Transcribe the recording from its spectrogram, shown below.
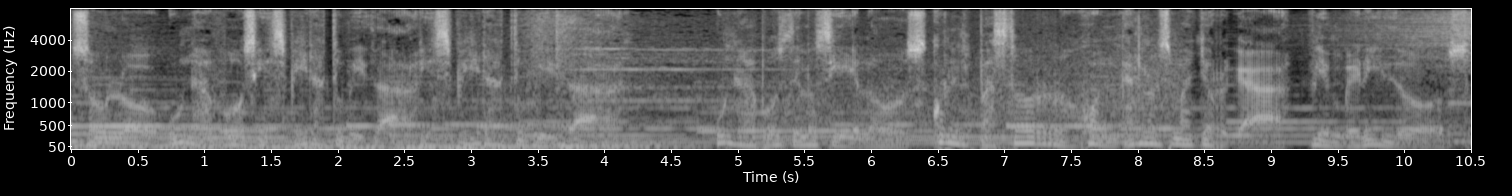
Solo una voz inspira tu vida, inspira tu vida. Una voz de los cielos, con el pastor Juan Carlos Mayorga. Bienvenidos.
